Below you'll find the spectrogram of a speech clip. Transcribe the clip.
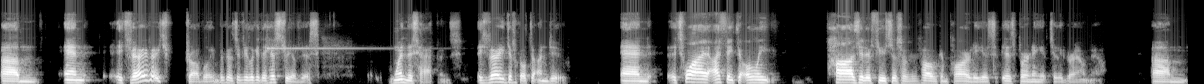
Um, and it's very, very troubling because if you look at the history of this, when this happens, it's very difficult to undo. And it's why I think the only positive future for the Republican Party is is burning it to the ground now. Um,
